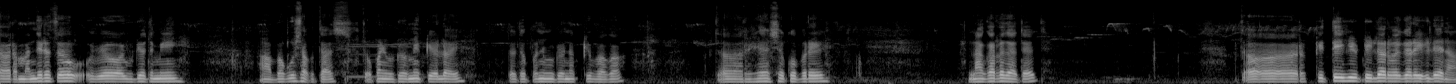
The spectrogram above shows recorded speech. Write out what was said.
तर मंदिराचं व्हिडिओ तुम्ही बघू शकतास. तो पण व्हिडिओ मी केलो आहे तर तो पण व्हिडिओ नक्की बघा. तर हे असे कोपरे नाकारले आहेत. तर कितीही टिलर वगैरे इले ना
